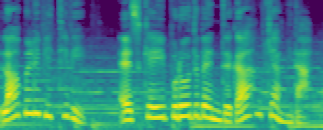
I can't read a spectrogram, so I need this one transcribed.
lovely BTV, SK 브로드밴드가 함께합니다.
